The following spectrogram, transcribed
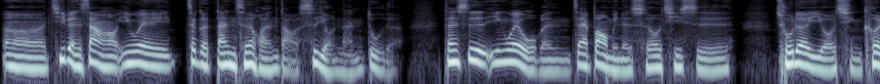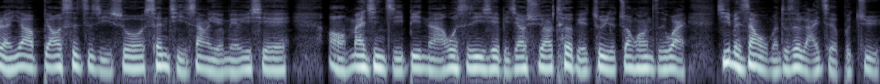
呃，基本上哦，因为这个单车环岛是有难度的，但是因为我们在报名的时候，其实除了有请客人要标示自己说身体上有没有一些哦慢性疾病啊，或是一些比较需要特别注意的状况之外，基本上我们都是来者不拒，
